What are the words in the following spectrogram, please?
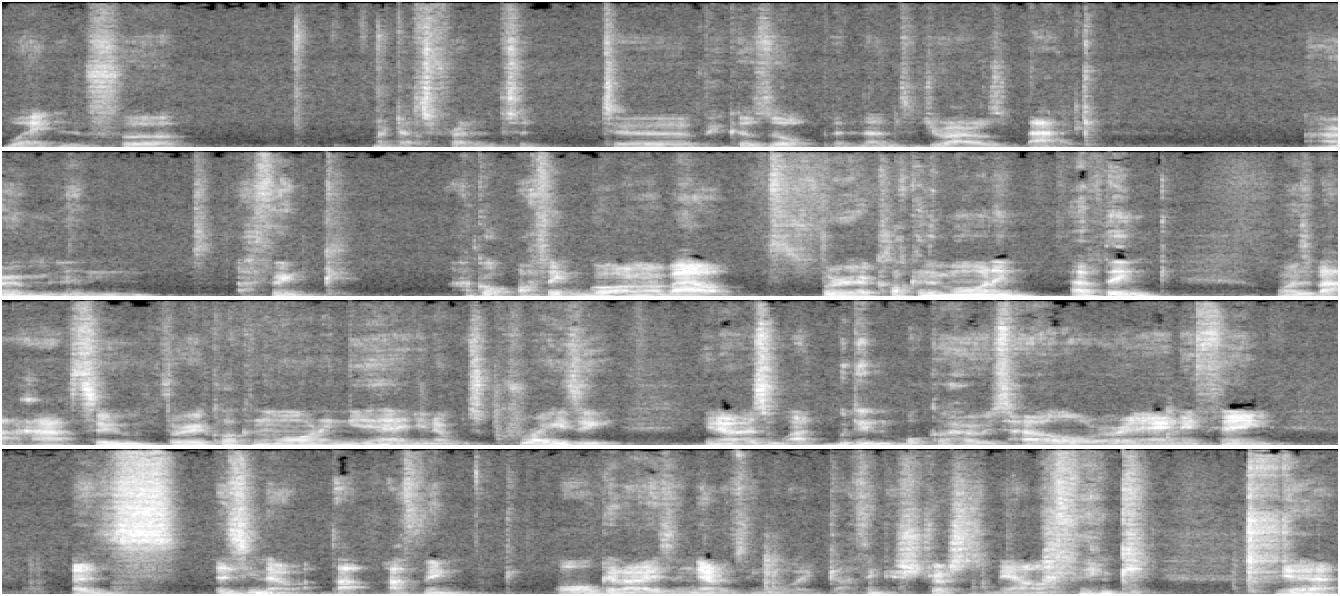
waiting for my dad's friend to to pick us up and then to drive us back home. And I think I got I think we got home about three o'clock in the morning. I think it was about half two, three o'clock in the morning. Yeah, you know, it was crazy. You know, as we didn't book a hotel or anything, as as you know, that I think organizing everything like I think it stresses me out. I think, yeah,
